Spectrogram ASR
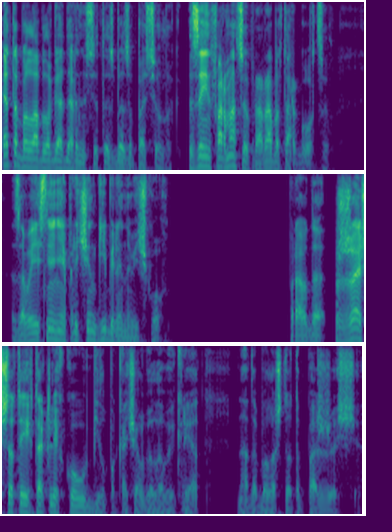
Это была благодарность от СБ за поселок, за информацию про работорговцев, за выяснение причин гибели новичков. Правда, жаль, что ты их так легко убил, — покачал головой Криат. Надо было что-то пожестче.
